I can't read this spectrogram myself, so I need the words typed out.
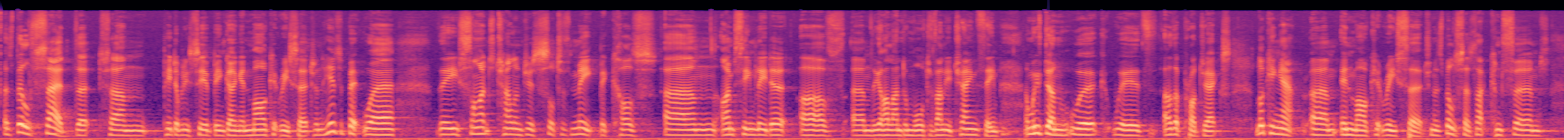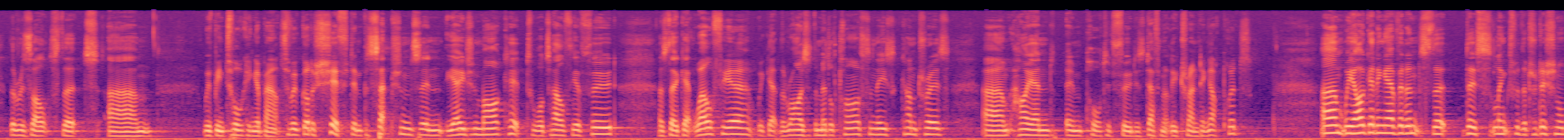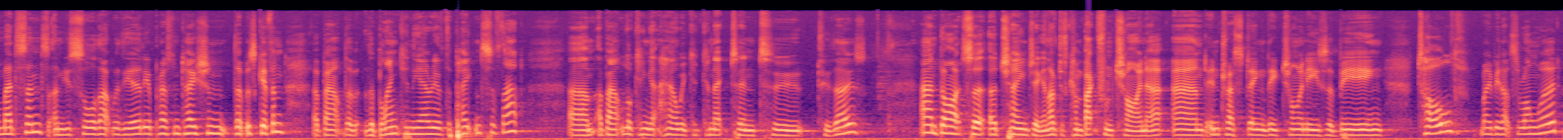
as Bill said, that um, PwC have been going in market research, and here's a bit where the science challenges sort of meet because um, I'm theme leader of um, the Island and Water Value Chain theme, and we've done work with other projects looking at um, in market research. And as Bill says, that confirms the results that um, we've been talking about. So we've got a shift in perceptions in the Asian market towards healthier food. As they get wealthier, we get the rise of the middle class in these countries. Um, high-end imported food is definitely trending upwards. Um, we are getting evidence that this links with the traditional medicines, and you saw that with the earlier presentation that was given about the, the blank in the area of the patents of that, um, about looking at how we could connect into to those. And diets are, are changing, and I've just come back from China, and interesting, the Chinese are being told, maybe that's the wrong word,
